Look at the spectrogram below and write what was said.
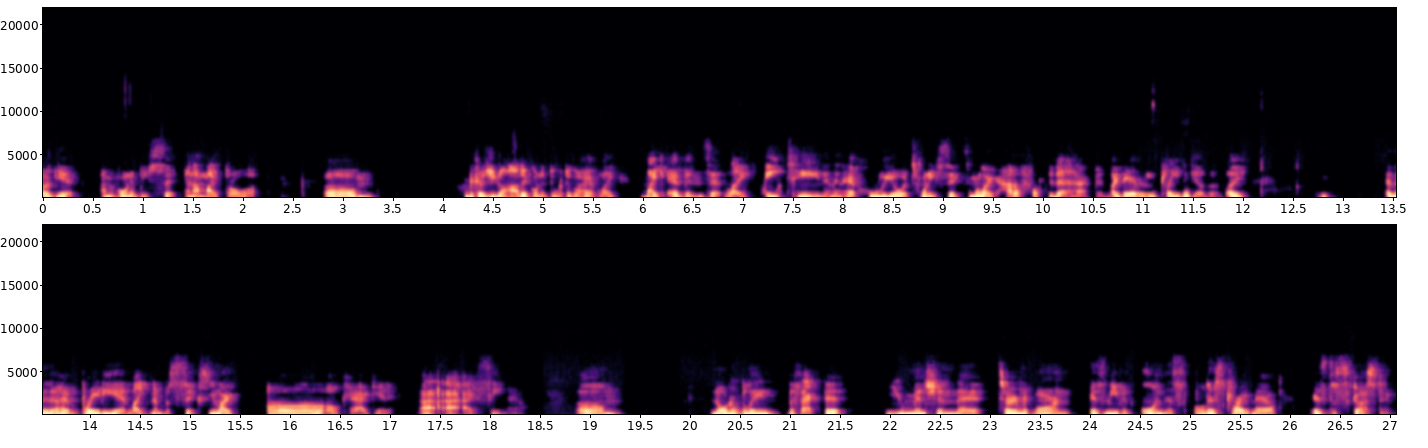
again, I'm going to be sick and I might throw up. Um, because you know how they're going to do it. They're going to have like Mike Evans at like 18 and then have Julio at 26. And we're like, how the fuck did that happen? Like they haven't even played together. Like, and then they'll have Brady at like number six. You're like, oh, okay, I get it. I, I, I see now. Um, notably, the fact that you mentioned that Terry McLaurin isn't even on this list right now is disgusting.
